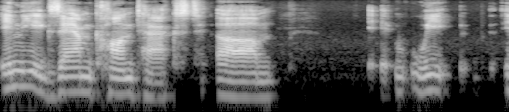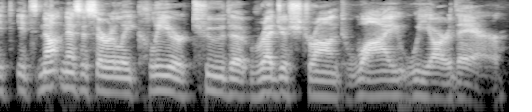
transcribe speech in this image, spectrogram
in the exam context, um, we it, it's not necessarily clear to the registrant why we are there.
